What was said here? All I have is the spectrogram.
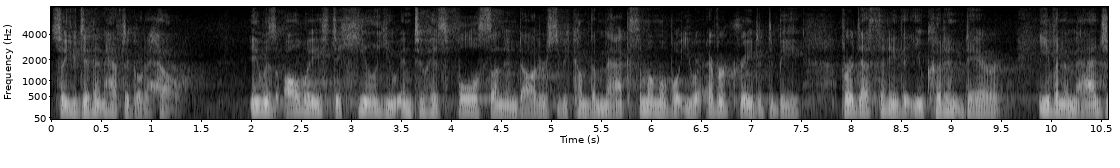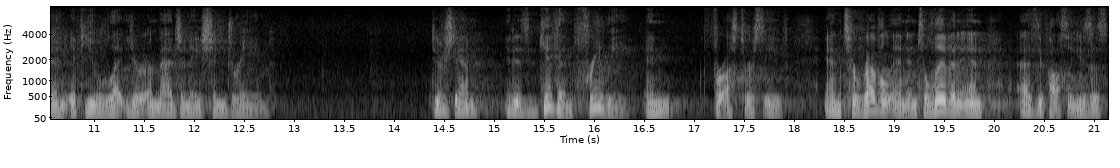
so you didn't have to go to hell. It was always to heal you into his full son and daughters to become the maximum of what you were ever created to be for a destiny that you couldn't dare even imagine if you let your imagination dream. Do you understand? It is given freely and for us to receive and to revel in and to live in. And as the apostle uses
